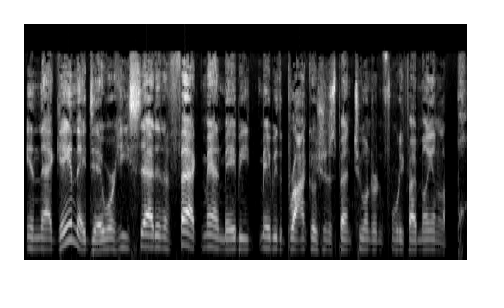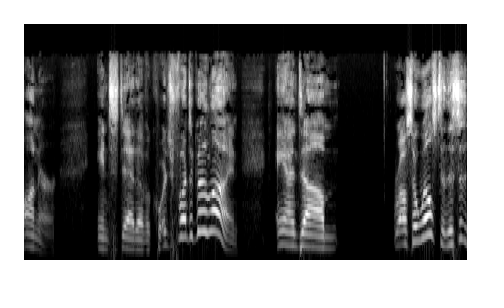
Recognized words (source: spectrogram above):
in that game they did, where he said, in effect, man, maybe maybe the Broncos should have spent 245 million on a punter instead of a coach. It's a good line. And um, Russell Wilson, this is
